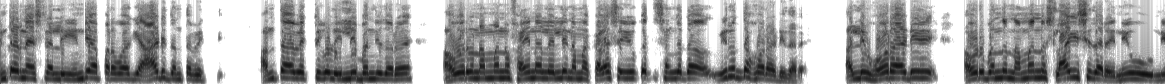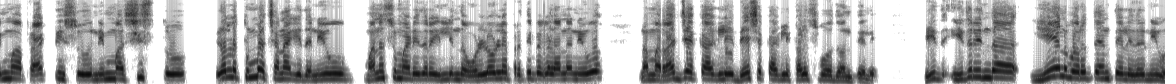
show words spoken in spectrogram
ಇಂಟರ್ ನ್ಯಾಷನಲ್ ಇಂಡಿಯಾ ಪರವಾಗಿ ಆಡಿದಂತ ವ್ಯಕ್ತಿ. ಅಂತ ವ್ಯಕ್ತಿಗಳು ಇಲ್ಲಿ ಬಂದಿದ್ದಾರೆ. ಅವರು ನಮ್ಮನ್ನು ಫೈನಲ್ ಅಲ್ಲಿ ನಮ್ಮ ಕಳಸ ಯುವಕ ಸಂಘದ ವಿರುದ್ಧ ಹೋರಾಡಿದ್ದಾರೆ. ಅಲ್ಲಿ ಹೋರಾಡಿ ಅವರು ಬಂದು ನಮ್ಮನ್ನು ಶ್ಲಾಘಿಸಿದ್ದಾರೆ. ನೀವು ನಿಮ್ಮ ಪ್ರಾಕ್ಟೀಸು ನಿಮ್ಮ ಶಿಸ್ತು, ಇದೆಲ್ಲ ತುಂಬಾ ಚೆನ್ನಾಗಿದೆ. ನೀವು ಮನಸ್ಸು ಮಾಡಿದರೆ ಇಲ್ಲಿಂದ ಒಳ್ಳೊಳ್ಳೆ ಪ್ರತಿಭೆಗಳನ್ನ ನೀವು ನಮ್ಮ ರಾಜ್ಯಕ್ಕಾಗ್ಲಿ, ದೇಶಕ್ಕಾಗ್ಲಿ ಕಳಿಸ್ಬೋದು ಅಂತೇಳಿ. ಇದ್, ಇದರಿಂದ ಏನ್ ಬರುತ್ತೆ ಅಂತ ಹೇಳಿದ್ರೆ ನೀವು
